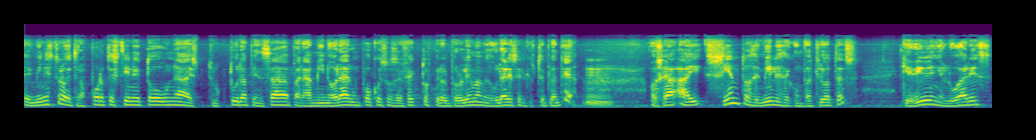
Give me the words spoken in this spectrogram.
El ministro de Transportes tiene toda una estructura pensada para aminorar un poco esos efectos, pero el problema medular es el que usted plantea. Mm. O sea, hay cientos de miles de compatriotas que viven en lugares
